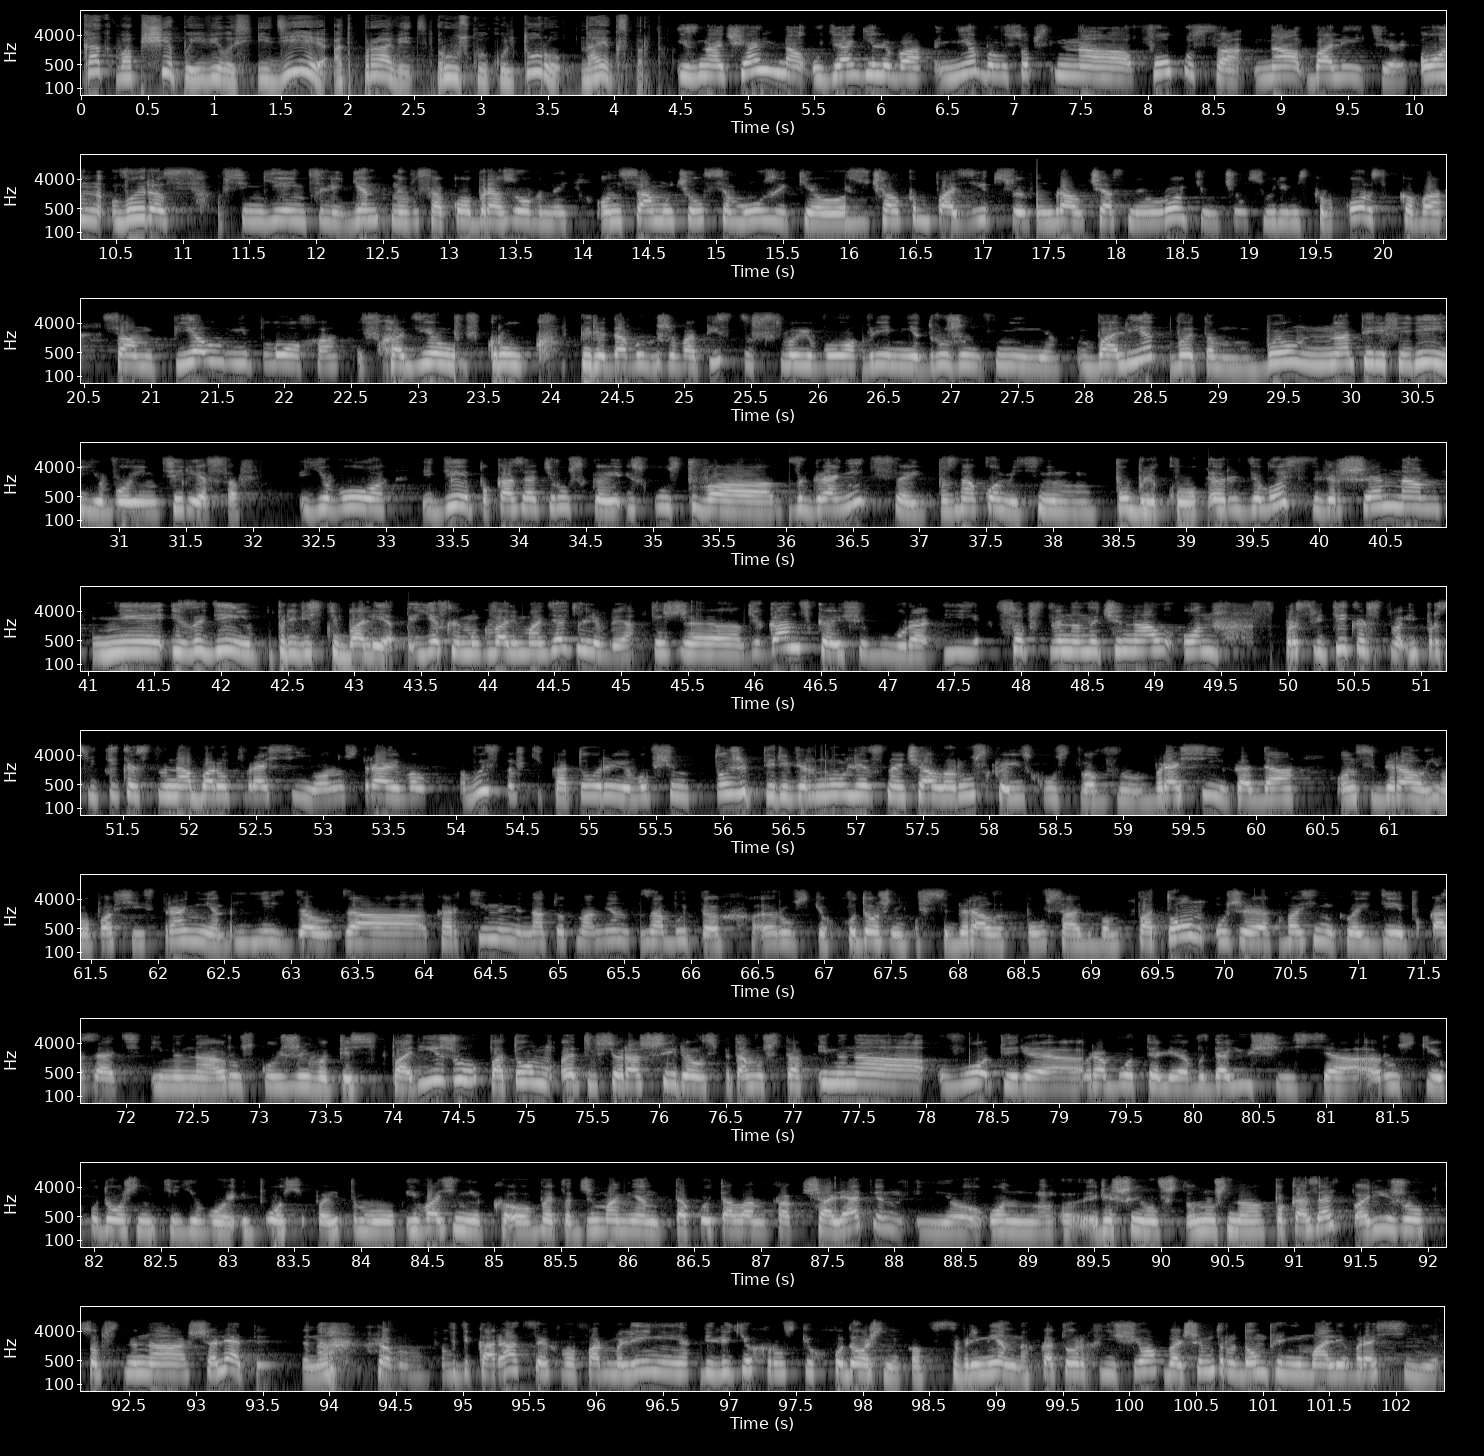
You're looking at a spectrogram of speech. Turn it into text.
Как вообще появилась идея отправить русскую культуру на экспорт? Изначально у Дягилева не было, собственно, фокуса на балете. Он вырос в семье интеллигентной, высокообразованной. Он сам учился музыке, изучал композицию, он брал частные уроки, учился у римского Корского, сам пел неплохо, входил в круг передовых живописцев своего времени, дружил с ними. Балет в этом был на периферии его интересов. Его идея показать русское искусство за границей, познакомить с ним публику, родилась совершенно не из идеи привести балет. Если мы говорим о Дягилеве, это же гигантская фигура, и, собственно, начинал он с просветительства, и просветительства, наоборот, в России. Он устраивал выставки, которые, в общем, тоже перевернули сначала русское искусство в, в России, когда он собирал его по всей стране, ездил за картинами на тот момент забытых русских художников, собирал их по усадьбам. Потом уже возникла идея показать именно русскую живопись Парижу. Потом это все расширилось, потому что именно в опере работали выдающиеся русские художники его эпохи, поэтому и возник в этот же момент такой талант, как Шаляпин, и он решил, что нужно показать Парижу, собственно, Шаляпина в декорациях, в оформлении великих русских художников, современных, которых еще большим трудом принимали в России.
